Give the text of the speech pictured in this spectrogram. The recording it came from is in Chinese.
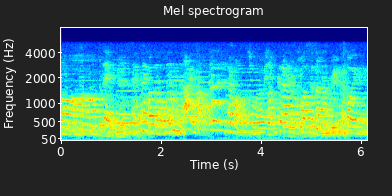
哦，对，好的，哎妈，哎妈，这么聪明，乌克兰的波斯娜，すごい。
